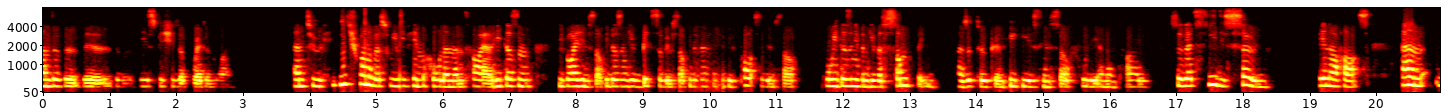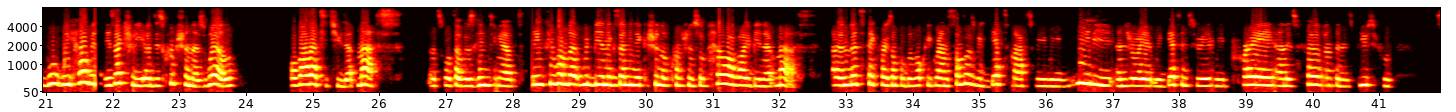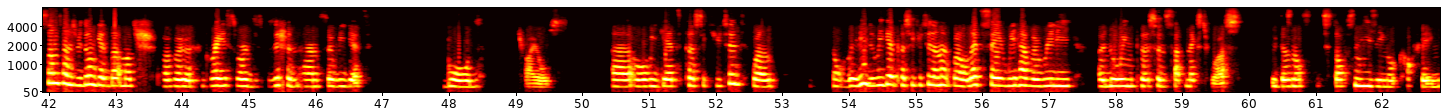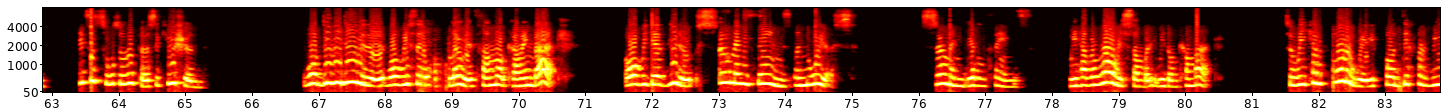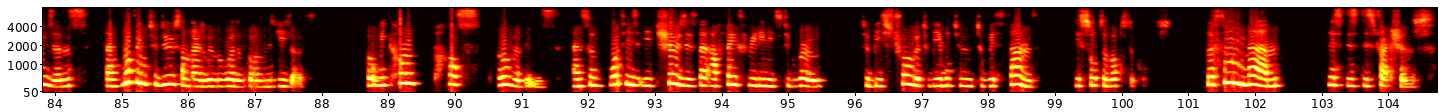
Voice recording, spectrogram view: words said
under the, the, the, the species of bread and wine. And to each one of us, we give him whole and entire. He doesn't divide himself. He doesn't give bits of himself. He doesn't give parts of himself. Or he doesn't even give us something as a token. He gives himself fully and entirely. So that seed is sown in our hearts. And what we have is actually a description as well of our attitude at Mass. That's what I was hinting at. If you want, that would be an examination of conscience of how have I been at Mass? And let's take, for example, the Rocky Ground. Sometimes we get Mass, we, we really enjoy it, we get into it, we pray, and it's fervent and it's beautiful. Sometimes we don't get that much of a grace or a disposition, and so we get bored, trials, uh, or we get persecuted. Well, not really. Do we get persecuted or not? Well, let's say we have a really annoying person sat next to us who does not stop sneezing or coughing. It's a sort of a persecution. What do we do with it? Well, we say, blow it, I'm not coming back. Or we get, you know, so many things annoy us. So many little things. We have a row with somebody, we don't come back. So we can fall away for different reasons that have nothing to do sometimes with the Word of God and with Jesus. But we can't pass over these. And so what is it shows is that our faith really needs to grow, to be stronger, to be able to, to withstand these sorts of obstacles. The thorny man is these distractions,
